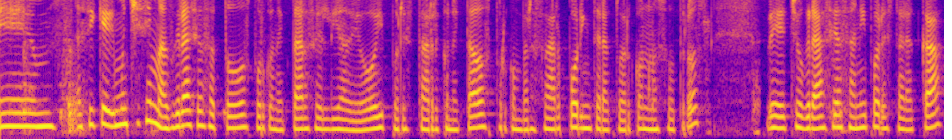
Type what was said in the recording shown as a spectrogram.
Em, así que muchísimas gracias a todos por conectarse el día de hoy, por estar conectados, por conversar, por interactuar con nosotros. De hecho, gracias Ani por estar acá.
